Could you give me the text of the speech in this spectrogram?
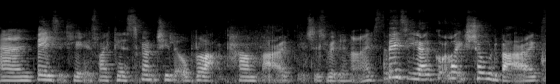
and basically it's like a scrunchy little black handbag which is really nice. Basically I've got like shoulder bags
